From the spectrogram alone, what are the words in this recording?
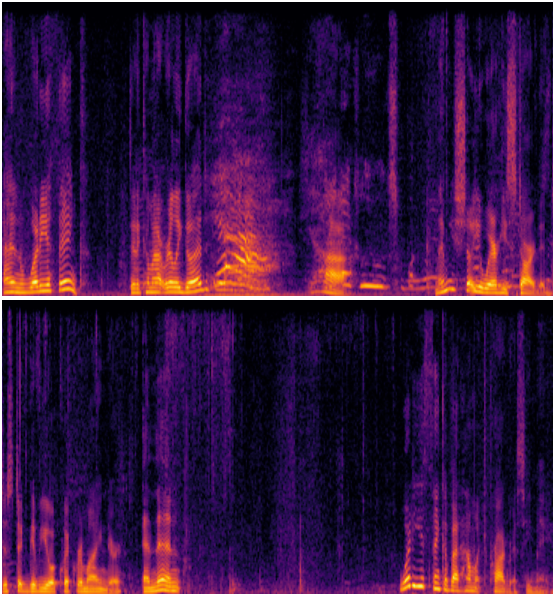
And what do you think? Did it come out really good? Yeah. Yeah. Actually looks Let me show you where he started, just to give you a quick reminder. And then, what do you think about how much progress he made?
